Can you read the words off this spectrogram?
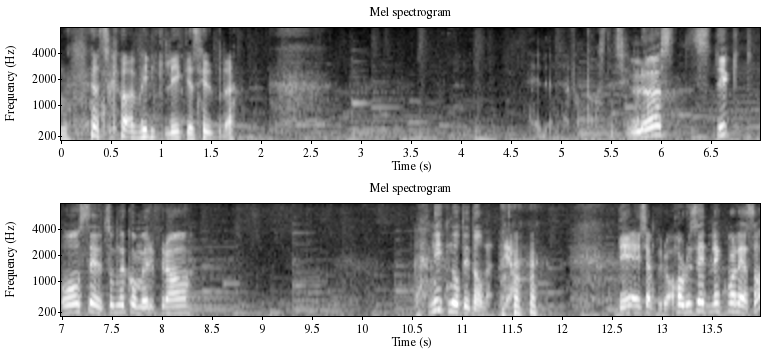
det skal virkelig ikke sitte bra. Det er fantastisk. bra. Løst, stygt og ser ut som det kommer fra 1980-tallet. Ja. Det er kjempebra. Har du sett Lech Walesa?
